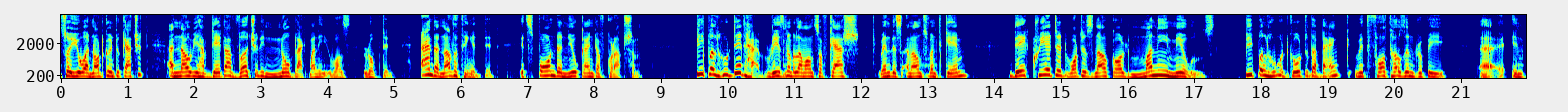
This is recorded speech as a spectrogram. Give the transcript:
So you are not going to catch it. And now we have data virtually no black money was roped in. And another thing it did, it spawned a new kind of corruption. People who did have reasonable amounts of cash when this announcement came, they created what is now called money mules. People who would go to the bank with 4,000 rupee uh, in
